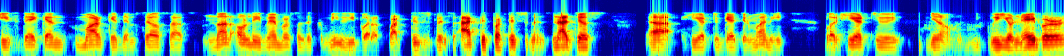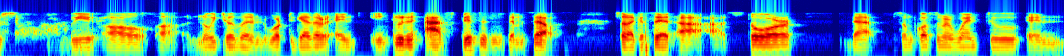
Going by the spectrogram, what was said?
if they can market themselves as not only members of the community but participants, active participants, not just uh, here to get your money, but here to you know, we your neighbors, we all uh, know each other and work together, and including as businesses themselves. So, like I said, uh, a store that some customer went to and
